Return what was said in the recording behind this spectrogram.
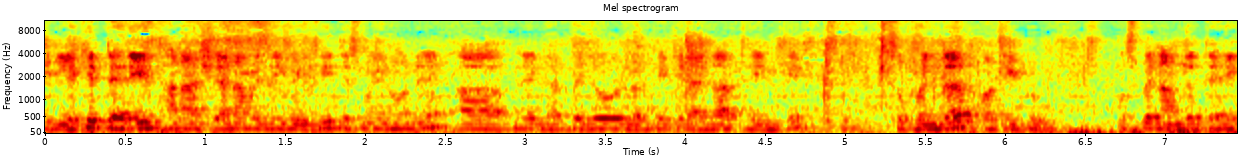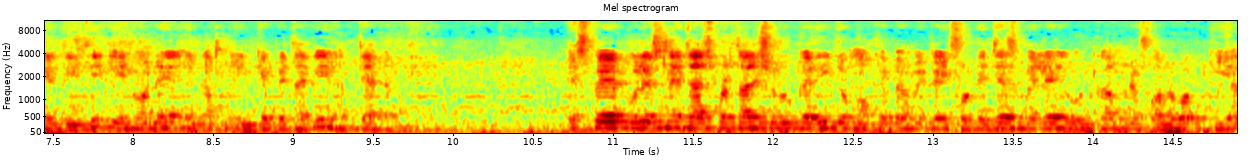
एक लिखित तहरीर थाना आशियाना में दी गई थी, जिसमें इन्होंने अपने घर पे जो लड़के किराएदार थे इनके, सुखविंदर और टीटू, उस पर नामजद तहरीर दी थी कि इन्होंने अपने, इनके पिता की हत्या कर दी है। इस पर पुलिस ने जाँच पड़ताल शुरू करी, जो मौके पर हमें कई फुटेजेस मिले, उनका हमने फॉलोअप किया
